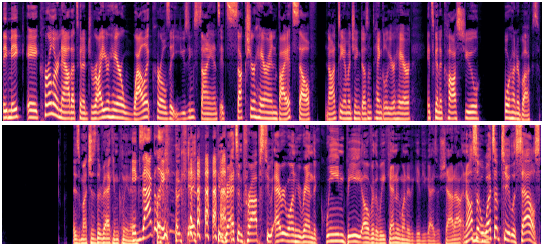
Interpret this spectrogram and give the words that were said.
They make a curler now that's going to dry your hair while it curls it using science. It sucks your hair in by itself, not damaging, doesn't tangle your hair. It's going to cost you 400 bucks. As much as the vacuum cleaner. Exactly. okay. Congrats and props to everyone who ran the Queen Bee over the weekend. We wanted to give you guys a shout out. And also, Mm-hmm. what's up to LaSalle's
